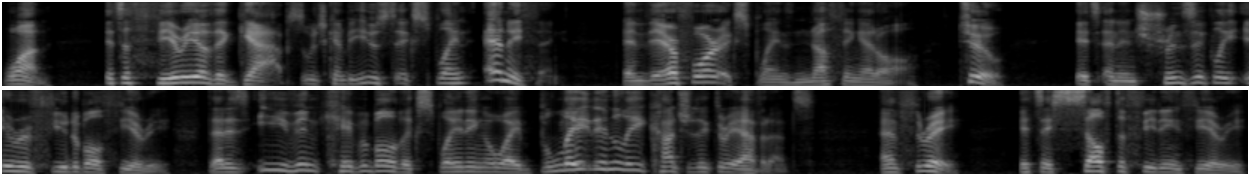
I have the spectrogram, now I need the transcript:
One, it's a theory of the gaps, which can be used to explain anything, and therefore explains nothing at all. Two, it's an intrinsically irrefutable theory that is even capable of explaining away blatantly contradictory evidence. And three, it's a self defeating theory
